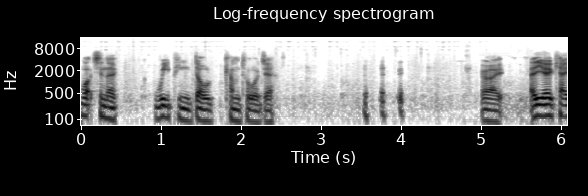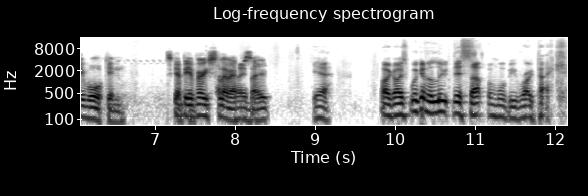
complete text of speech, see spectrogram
watching a weeping dog come towards you. right. Are you okay walking? It's going to be a very slow episode. Yeah. All right, guys, we're going to loot this up and we'll be right back.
